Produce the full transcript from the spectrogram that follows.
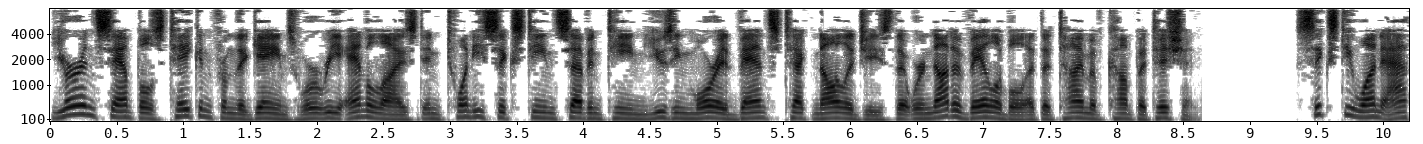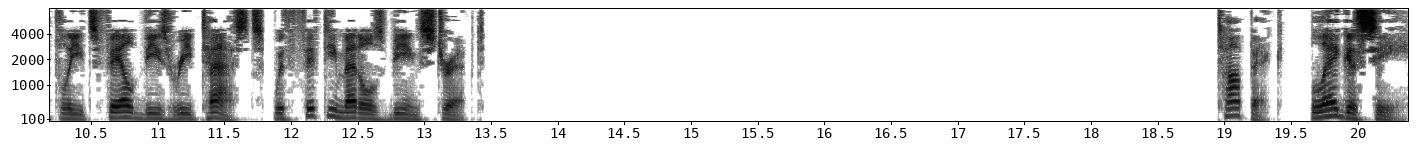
Urine samples taken from the Games were re-analyzed in 2016–17 using more advanced technologies that were not available at the time of competition. 61 athletes failed these re-tests, with 50 medals being stripped. Legacy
